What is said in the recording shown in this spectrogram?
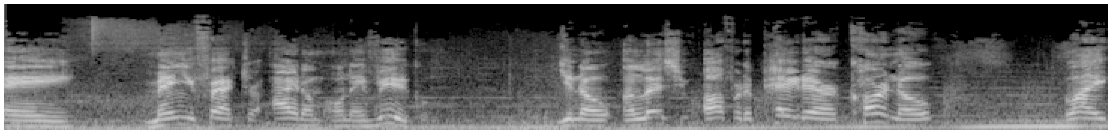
a manufacturer item on a vehicle. You know, unless you offer to pay their car note, like,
